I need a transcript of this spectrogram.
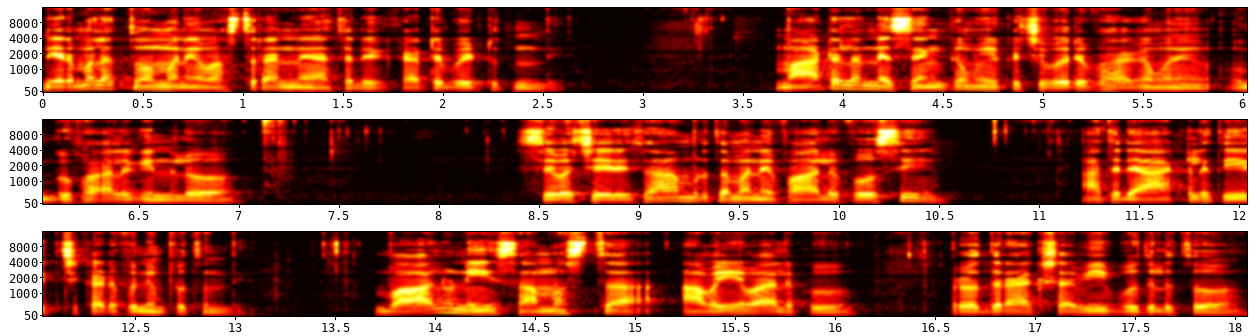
నిర్మలత్వం అనే వస్త్రాన్ని అతడికి కట్టబెట్టుతుంది. మాటలనే శంఖం యొక్క చివరి భాగమని ఉగ్గుపాల గిన్నెలో శివచరితామృతం అనే పాలు పోసి అతడి ఆకలి తీర్చి కడుపు నింపుతుంది. బాలుని సమస్త అవయవాలకు రుద్రాక్ష విభూతులతో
